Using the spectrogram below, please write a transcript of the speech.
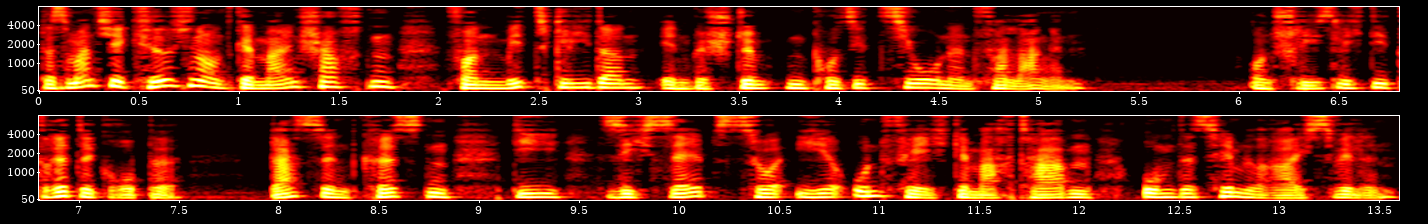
das manche Kirchen und Gemeinschaften von Mitgliedern in bestimmten Positionen verlangen. Und schließlich die dritte Gruppe. Das sind Christen, die sich selbst zur Ehe unfähig gemacht haben, um des Himmelreichs willen.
